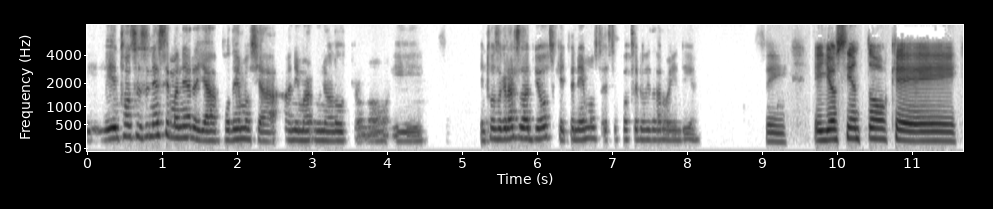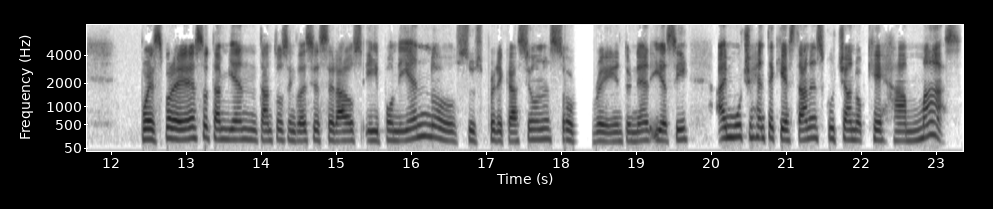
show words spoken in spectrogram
y entonces en esa manera ya podemos ya animar uno al otro, ¿no? Y entonces gracias a Dios que tenemos esa posibilidad hoy en día. Sí, y yo siento que pues por eso también tantos iglesias cerrados y poniendo sus predicaciones sobre internet y así, hay mucha gente que están escuchando que jamás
